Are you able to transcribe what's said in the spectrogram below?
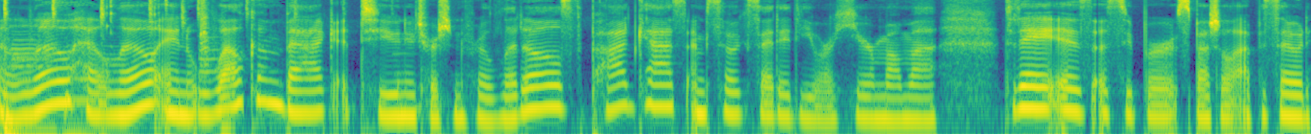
Until Hello, hello, and welcome back to Nutrition for Littles, the podcast. I'm so excited you are here, Mama. Today is a super special episode.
